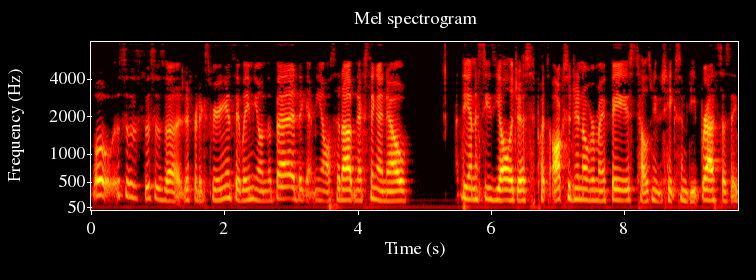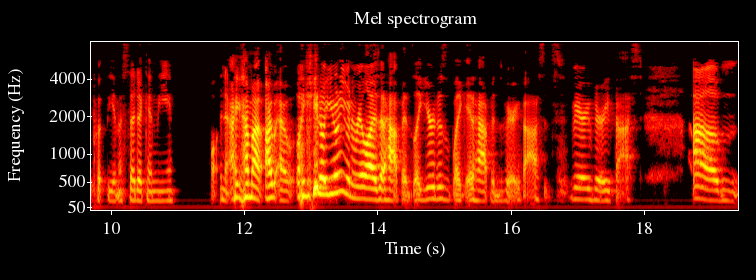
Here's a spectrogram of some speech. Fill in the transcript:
"Whoa, this is this is a different experience." They lay me on the bed, they get me all set up. Next thing I know, the anesthesiologist puts oxygen over my face, tells me to take some deep breaths as they put the anesthetic in me. And I come out, I'm out. Like, you know, you don't even realize it happens. Like, you're just like, it happens very fast. It's very, very fast. Um,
